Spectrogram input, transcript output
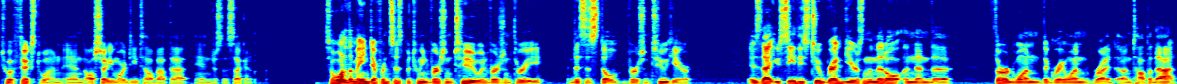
to a fixed one. And I'll show you more detail about that in just a second. So one of the main differences between version 2 and version 3 this is still version 2 here, is that you see these two red gears in the middle and then the third one, the gray one, right on top of that.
